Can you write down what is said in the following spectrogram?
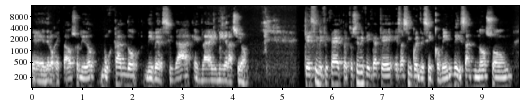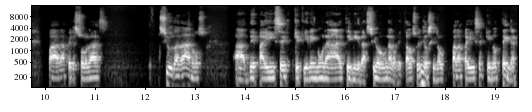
eh, de los Estados Unidos buscando diversidad en la inmigración. ¿Qué significa esto? Esto significa que esas 55 mil visas no son para personas ciudadanos ah, de países que tienen una alta inmigración a los Estados Unidos, sino para países que no tengan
